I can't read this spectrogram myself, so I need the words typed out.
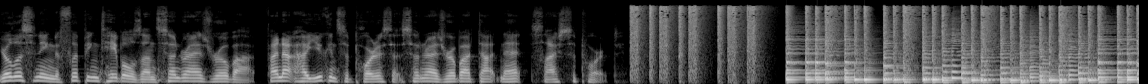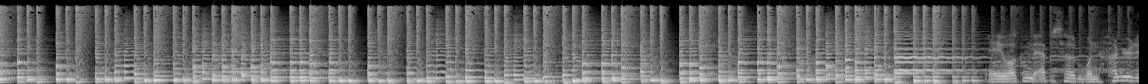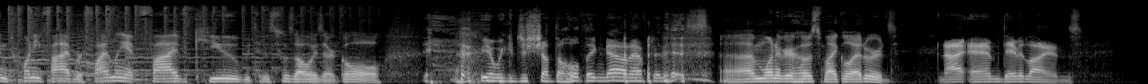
You're listening to Flipping Tables on Sunrise Robot. Find out how you can support us at sunriserobot.net slash support. Hey, welcome to episode 125. We're finally at 5 cubed. This was always our goal. yeah, we could just shut the whole thing down after this. Uh, I'm one of your hosts, Michael Edwards. And I am David Lyons.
